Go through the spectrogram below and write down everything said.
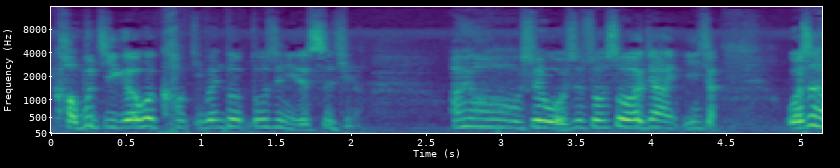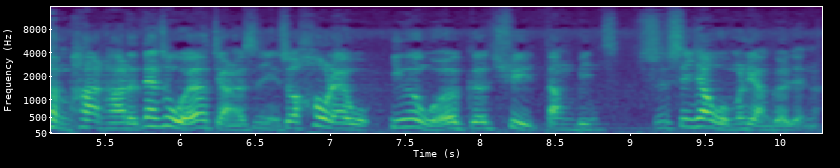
考不及格或考几分都都是你的事情了哎呦，所以我是说受到这样影响，我是很怕他的。但是我要讲的事情说，后来我因为我二哥去当兵，只剩下我们两个人了，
